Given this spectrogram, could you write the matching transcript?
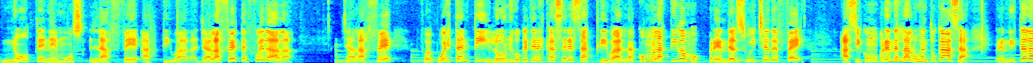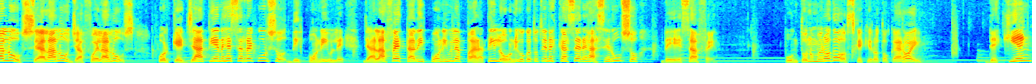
no tenemos la fe activada. Ya la fe te fue dada, ya la fe fue puesta en ti, lo único que tienes que hacer es activarla. ¿Cómo la activamos? Prende el switch de fe. Así como prendes la luz en tu casa, prendiste la luz, sea la luz, ya fue la luz, porque ya tienes ese recurso disponible, ya la fe está disponible para ti, lo único que tú tienes que hacer es hacer uso de esa fe. Punto número dos que quiero tocar hoy. ¿De quién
